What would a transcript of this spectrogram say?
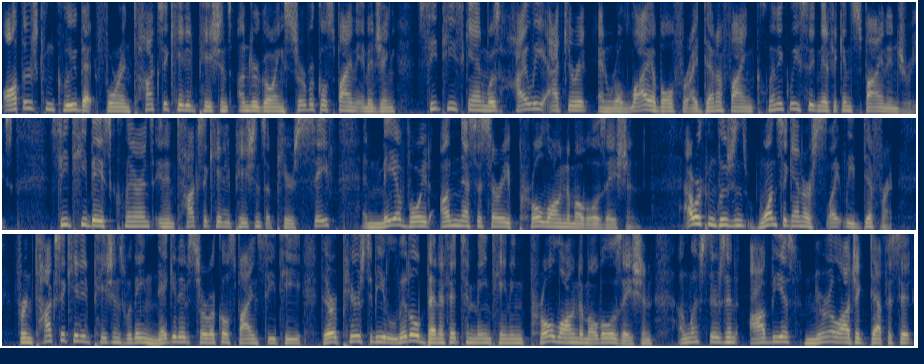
authors conclude that for intoxicated patients undergoing cervical spine imaging, CT scan was highly accurate and reliable for identifying clinically significant spine injuries. CT based clearance in intoxicated patients appears safe and may avoid unnecessary prolonged immobilization. Our conclusions, once again, are slightly different. For intoxicated patients with a negative cervical spine CT, there appears to be little benefit to maintaining prolonged immobilization unless there's an obvious neurologic deficit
